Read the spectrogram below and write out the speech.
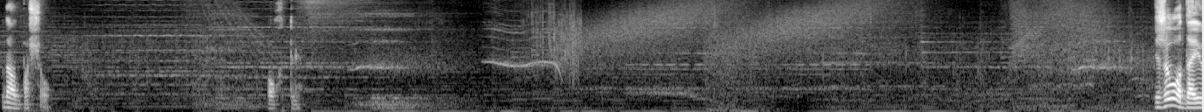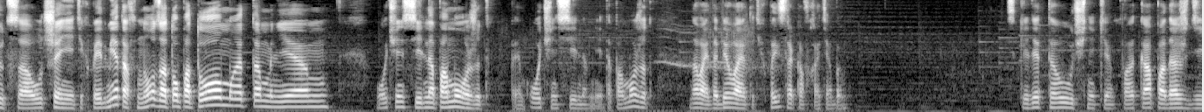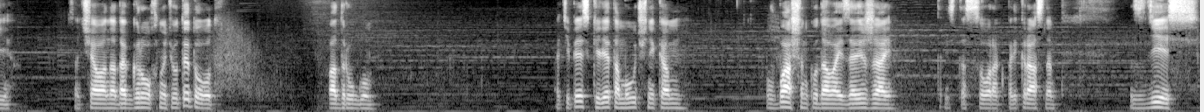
Куда он пошел? Ох ты. Тяжело даются улучшения этих предметов, но зато потом это мне очень сильно поможет. Прям очень сильно мне это поможет. Давай, добивают этих призраков хотя бы. Скелеты-лучники. Пока подожди. Сначала надо грохнуть вот эту вот подругу. А теперь скелетом-лучником в башенку давай, заряжай. 340, прекрасно. Здесь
